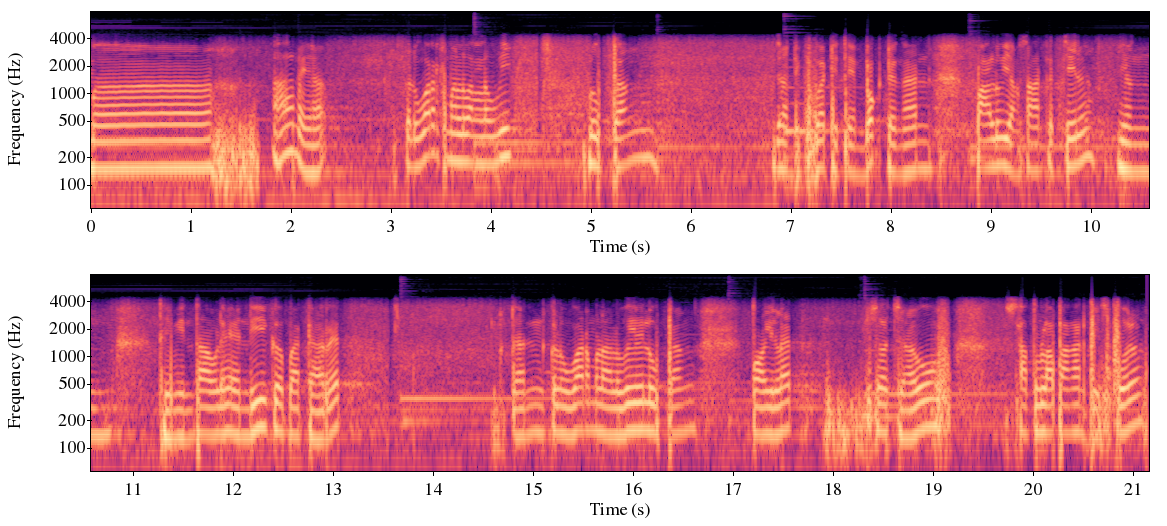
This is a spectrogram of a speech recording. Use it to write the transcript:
me, apa ya keluar melalui lubang yang dibuat di tembok dengan palu yang sangat kecil yang diminta oleh Andy kepada Red dan keluar melalui lubang toilet sejauh satu lapangan baseball.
